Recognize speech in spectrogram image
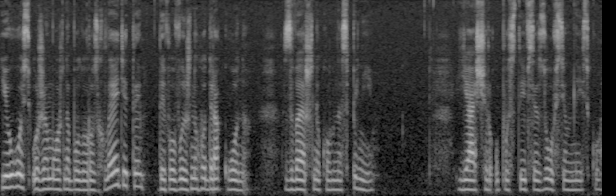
і ось уже можна було розгледіти дивовижного дракона з вершником на спині. Ящір опустився зовсім низько,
